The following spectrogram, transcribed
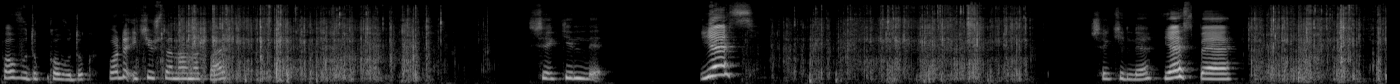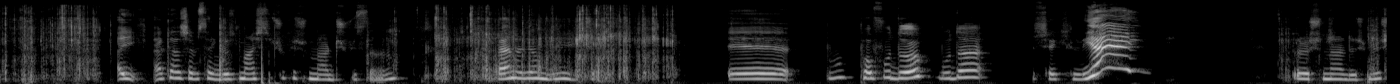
Pofuduk pofuduk. Bu arada 2-3 tane almak var. Şekilli. Yes! Şekilli. Yes be! Ay arkadaşlar bir sen gözümü açtım çünkü şunlar düşmüş sanırım. Ben bu ne hiç. Ee, bu pofuduk. Bu da şekilli. Yay! Dur şunlar düşmüş.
